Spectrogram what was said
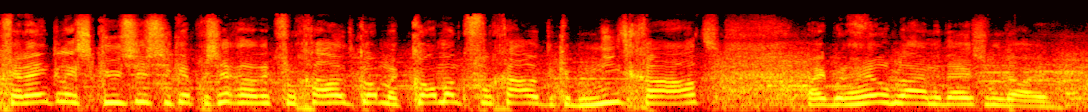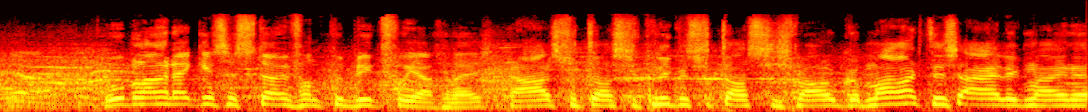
geen enkele excuses. Ik heb gezegd dat ik voor goud kom. Ik kom ook voor goud. Ik heb het niet gehaald. Maar ik ben heel blij met deze medaille. Ja. Hoe belangrijk is de steun van het publiek voor jou geweest? Ja, het is fantastisch. Het publiek is fantastisch. Maar ook Maarten is eigenlijk mijn... Uh...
